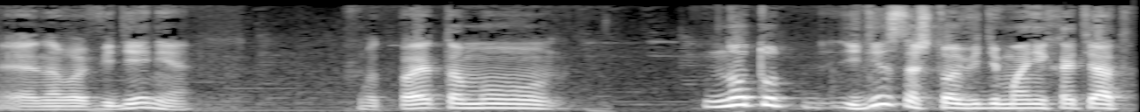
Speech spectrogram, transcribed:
э, нововведения. Вот поэтому, ну тут единственное, что, видимо, они хотят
